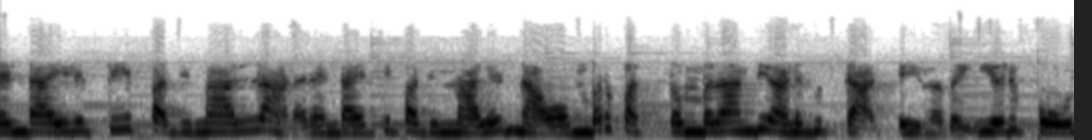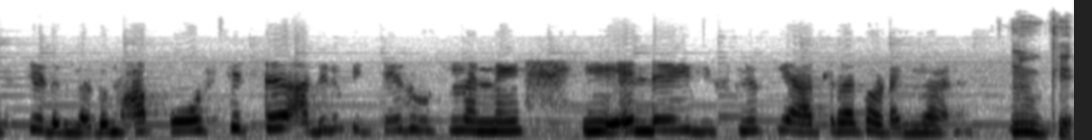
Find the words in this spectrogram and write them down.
രണ്ടായിരത്തി പതിനാലിലാണ്. രണ്ടായിരത്തി പതിനാല് നവംബർ പത്തൊമ്പതാം തീയതിയാണ് ഇത് സ്റ്റാർട്ട് ചെയ്യുന്നത്. ഈ ഒരു പോസ്റ്റ് ഇടുന്നതും ആ പോസ്റ്റ് ഇട്ട് അതിന് പിറ്റേ ദിവസം തന്നെ ഈ എന്റെ ഈ ബിസിനസ് യാത്ര തുടങ്ങുകയാണ് ഓക്കെ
